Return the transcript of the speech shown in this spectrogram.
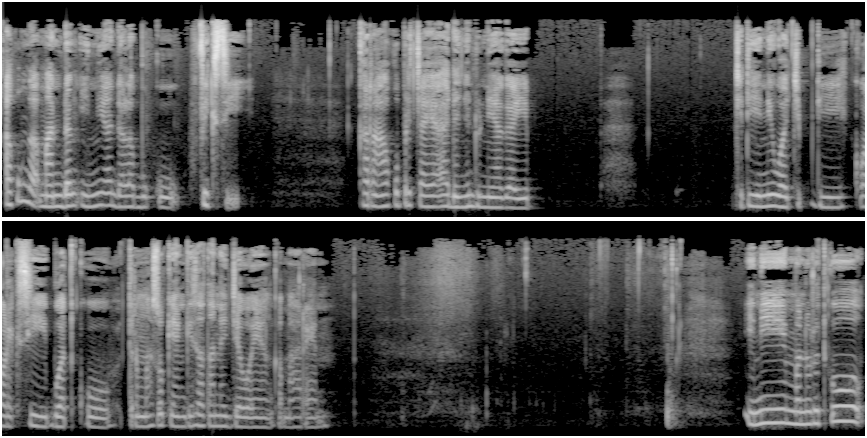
aku nggak mandang ini adalah buku fiksi. Karena aku percaya adanya dunia gaib jadi ini wajib dikoleksi buatku termasuk yang kisah tanah Jawa yang kemarin ini menurutku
